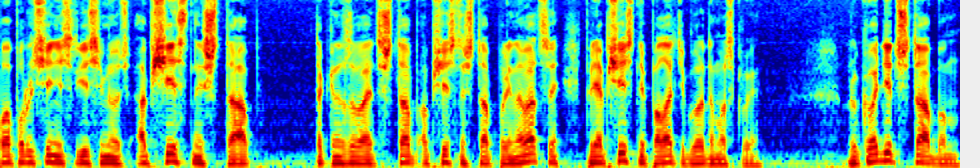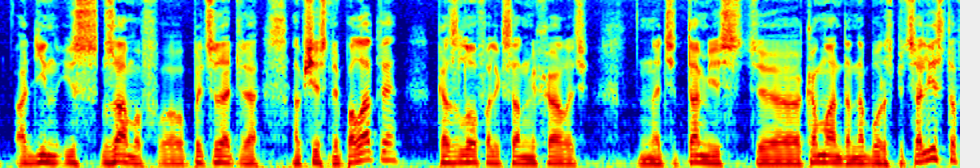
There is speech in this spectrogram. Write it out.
по поручению Сергея Семеновича общественный штаб, так и называется, штаб, общественный штаб по реновации при Общественной палате города Москвы. Руководит штабом один из замов э, председателя общественной палаты, Козлов Александр Михайлович. Значит, там есть э, команда набора специалистов,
